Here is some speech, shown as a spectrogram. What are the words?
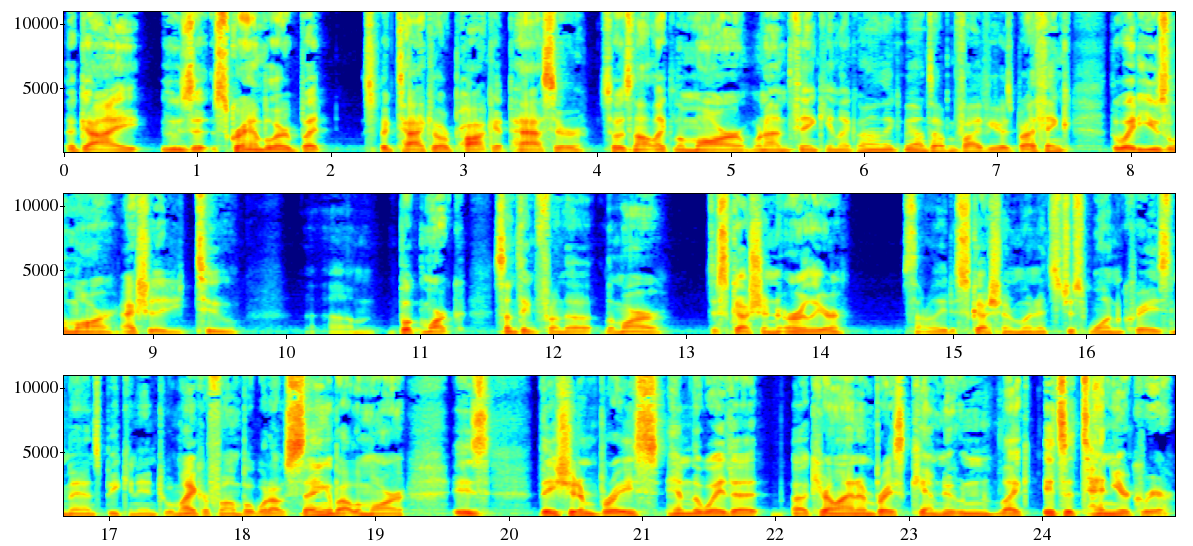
a guy who's a scrambler but spectacular pocket passer. So it's not like Lamar when I'm thinking like, oh, they could be on top in five years. But I think the way to use Lamar actually to um, bookmark something from the Lamar discussion earlier it's not really a discussion when it's just one crazed man speaking into a microphone. But what I was saying about Lamar is they should embrace him the way that uh, Carolina embraced Cam Newton. Like it's a 10 year career.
